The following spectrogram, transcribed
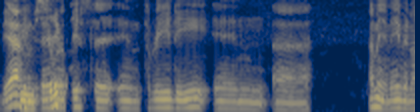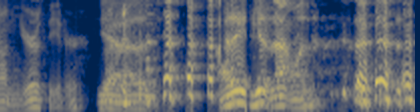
Yeah, Scream they 6? released it in 3D in. uh I mean, maybe not in your theater. Yeah, I didn't get that one.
